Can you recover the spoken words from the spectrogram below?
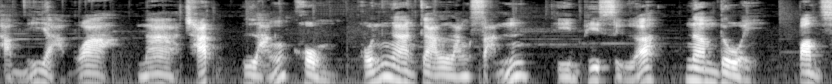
คำนิยามว่า หน้าชัด หลังคม ผลงานการหลังสรรค์ ทีมพี่เสือนำโดย ป้อมส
